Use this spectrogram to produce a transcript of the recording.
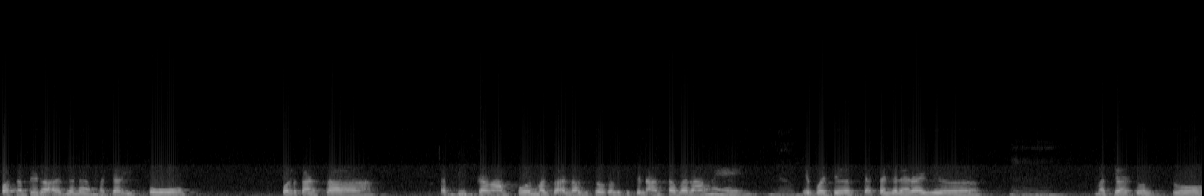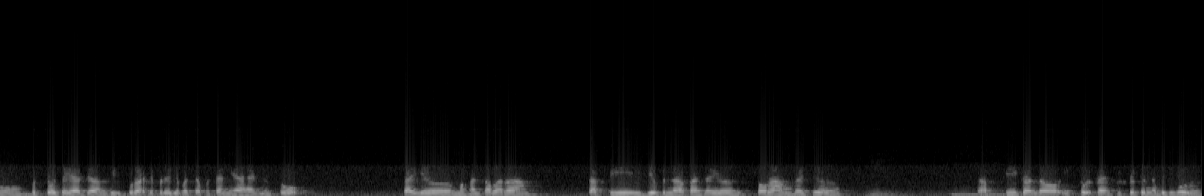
pasang perak aja lah macam Ipoh, Kuala Kansar. Tapi hmm. sekarang pun masalah besar kalau kita nak hantar barang ni. Yeah. Daripada sekatan jalan raya. Hmm. Macam contoh, betul saya ada ambil surat daripada Jabatan Pertanian untuk saya menghantar barang. Tapi dia benarkan saya seorang saja. Hmm. Tapi kalau ikutkan kita kena berdua.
